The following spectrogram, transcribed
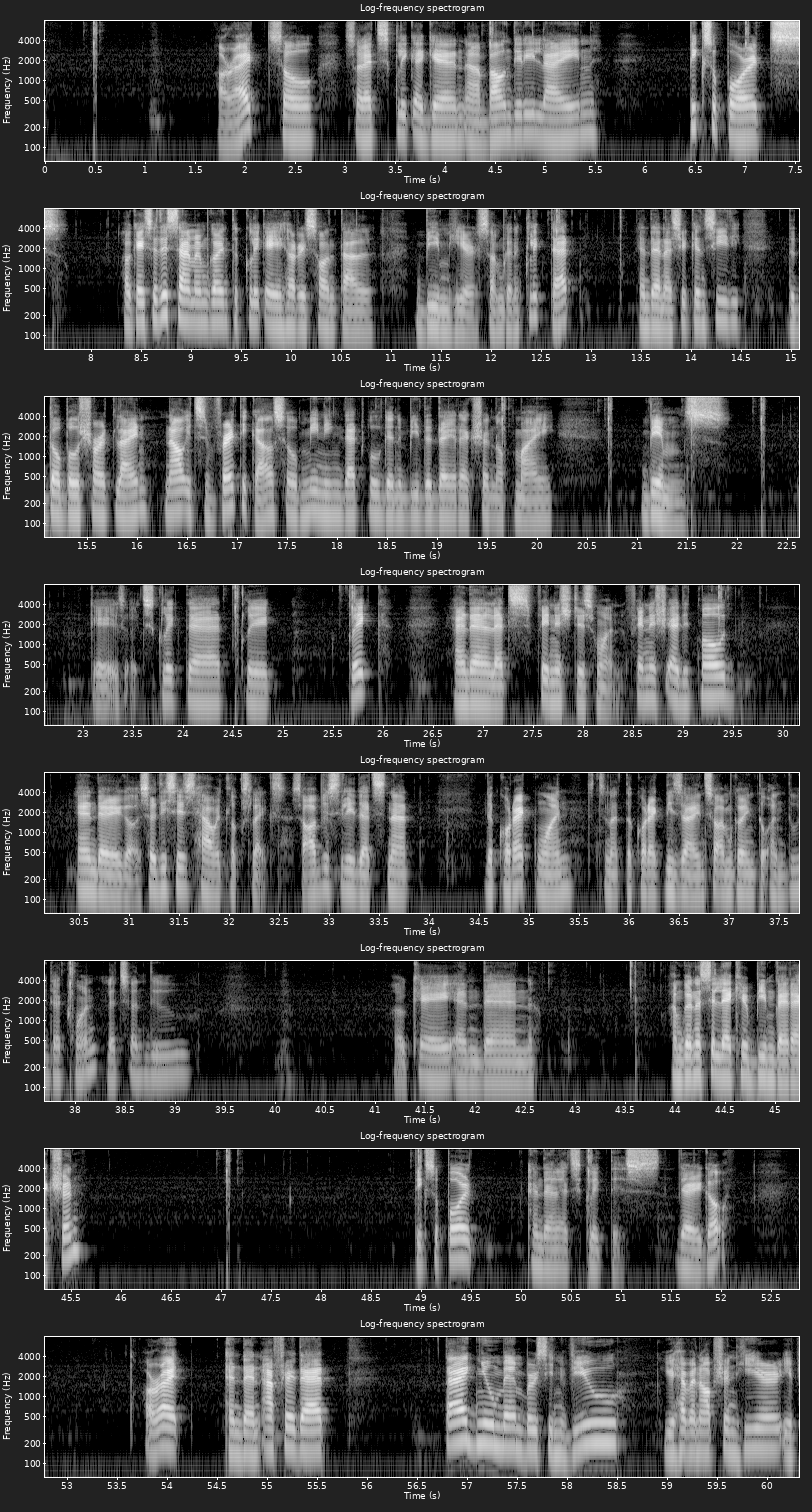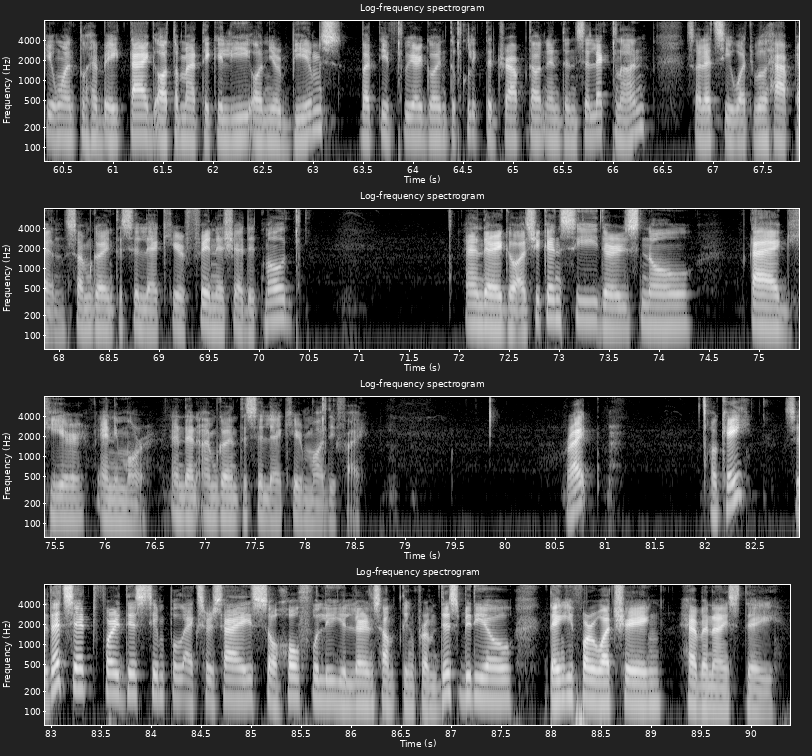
All right so so let's click again uh, boundary line pick supports. Okay, so this time I'm going to click a horizontal beam here. So I'm going to click that. And then as you can see, the double short line, now it's vertical. So meaning that will going to be the direction of my beams. Okay, so let's click that, click, click. And then let's finish this one. Finish edit mode. And there you go. So this is how it looks like. So obviously that's not the correct one. It's not the correct design. So I'm going to undo that one. Let's undo. Okay, and then I'm going to select here beam direction. Pick support. And then let's click this. There you go. All right. And then after that, tag new members in view. You have an option here if you want to have a tag automatically on your beams but if we are going to click the drop down and then select none so let's see what will happen. So i'm going to select here finish edit mode. And there you go. As you can see there is no tag here anymore. And then i'm going to select here modify. Right? Okay. So that's it for this simple exercise. So hopefully you learned something from this video. Thank you for watching. Have a nice day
